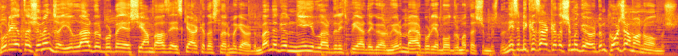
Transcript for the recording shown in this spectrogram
buraya taşınınca yıllardır burada yaşayan bazı eski arkadaşlarımı gördüm. Ben de diyorum niye yıllardır hiçbir yerde görmüyorum. Meğer buraya Bodrum'a taşınmıştı. Neyse bir kız arkadaşımı gördüm. Kocaman olmuş.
